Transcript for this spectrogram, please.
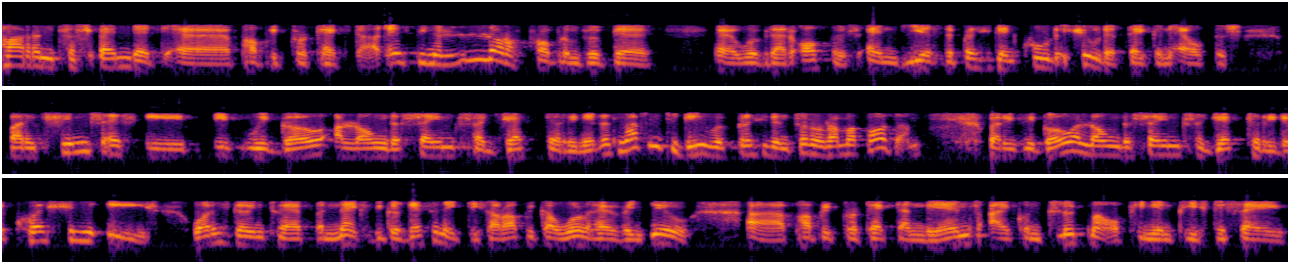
current suspended uh, public protector, there's been a lot of problems with the uh, with that office. And yes, the president could should have taken office, but it seems as if if we go along the same trajectory, it has nothing to do with President Cyril Ramaphosa. But if we go along the same trajectory, the question is what is going to happen next? Because definitely South Africa will have a new uh, public protector. And the end, I conclude my opinion piece to say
